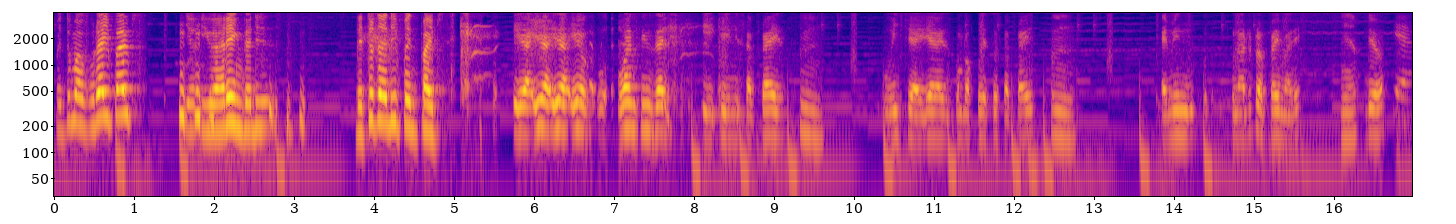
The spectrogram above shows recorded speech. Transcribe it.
Umetuma kurai pipes. You, you are laying the di- the totally different pipes. ila ila ila ila one thing that ikini surprise Mm. Which I realize kwamba kule sio surprise Mm. I mean kuna watoto wa primary Yeah. ndio Yeah.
